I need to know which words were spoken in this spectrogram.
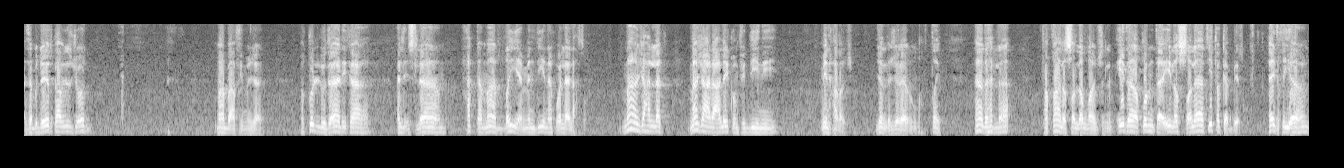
إذا بده يركع ويسجد ما بقى في مجال. فكل ذلك الإسلام حتى ما تضيع من دينك ولا لحظة. ما جعل لك ما جعل عليكم في الدين من حرج. جل جلال الله. طيب هذا هلا فقال صلى الله عليه وسلم إذا قمت إلى الصلاة فكبر. هذه القيام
